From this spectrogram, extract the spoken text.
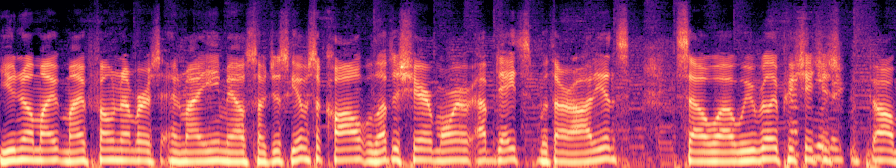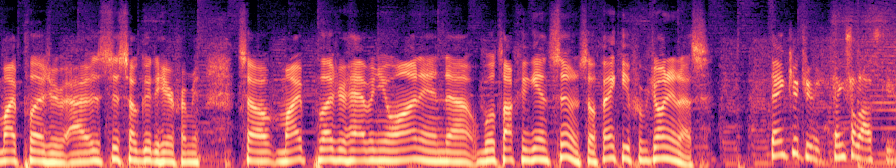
you know my my phone numbers and my email. So just give us a call. We'd love to share more updates with our audience. So uh, we really appreciate you. Oh, my pleasure. Uh, it's just so good to hear from you. So my pleasure having you on, and uh, we'll talk again soon. So thank you for joining us. Thank you, too. Thanks a lot, Steve.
